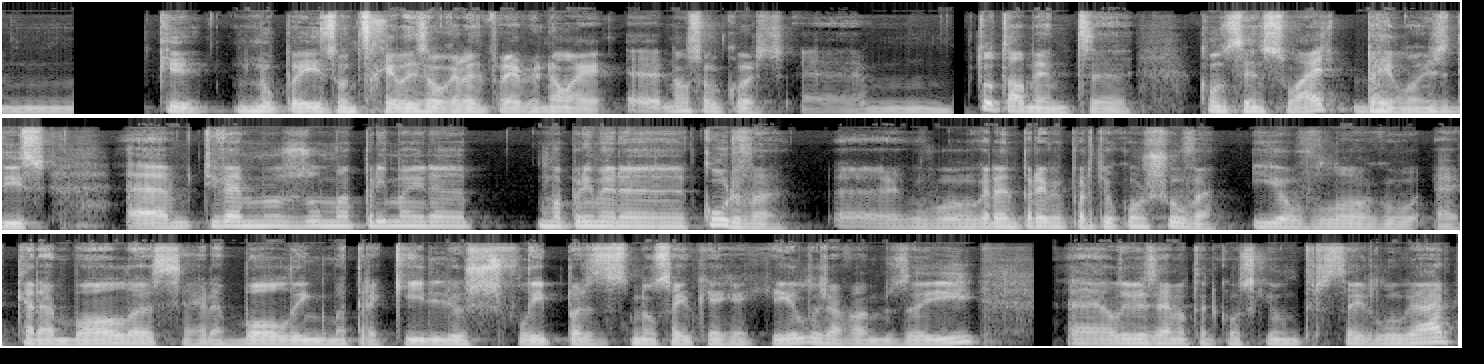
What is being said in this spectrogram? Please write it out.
Um, que no país onde se realizou o Grande Prémio não é, eh, não são cores um, totalmente consensuais, bem longe disso. Um, tivemos uma primeira, uma primeira curva. Uh, o Grande Prémio partiu com chuva e houve logo a carambola, se era bowling, matraquilhos, flippers, não sei o que é, que é aquilo, já vamos aí. Uh, Lewis Hamilton conseguiu um terceiro lugar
